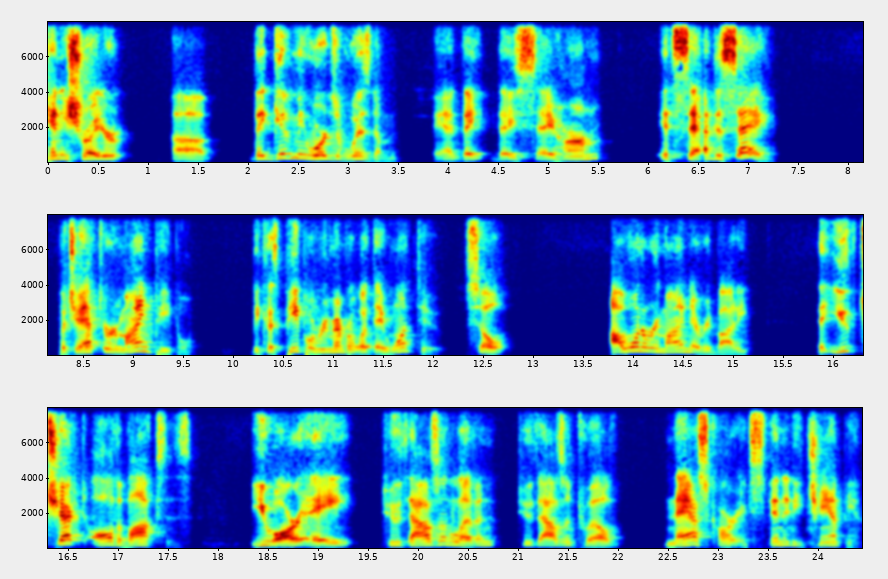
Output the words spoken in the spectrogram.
Kenny Schrader, uh, they give me words of wisdom, and they they say, Herm, it's sad to say, but you have to remind people because people remember what they want to. So I want to remind everybody that you've checked all the boxes. You are a 2011, 2012 NASCAR Xfinity champion.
